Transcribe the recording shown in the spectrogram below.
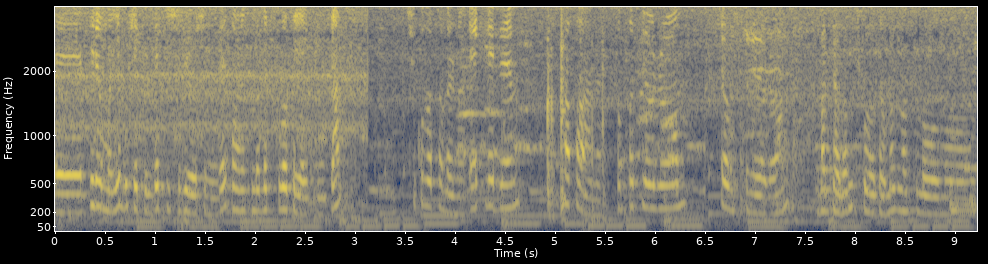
E, kremayı bu şekilde pişiriyor şimdi. Sonrasında da çikolatayı ekleyeceğim. Çikolatalarını ekledim. Kapağını kapatıyorum. Çalıştırıyorum. Bakalım çikolatamız nasıl olmuş.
